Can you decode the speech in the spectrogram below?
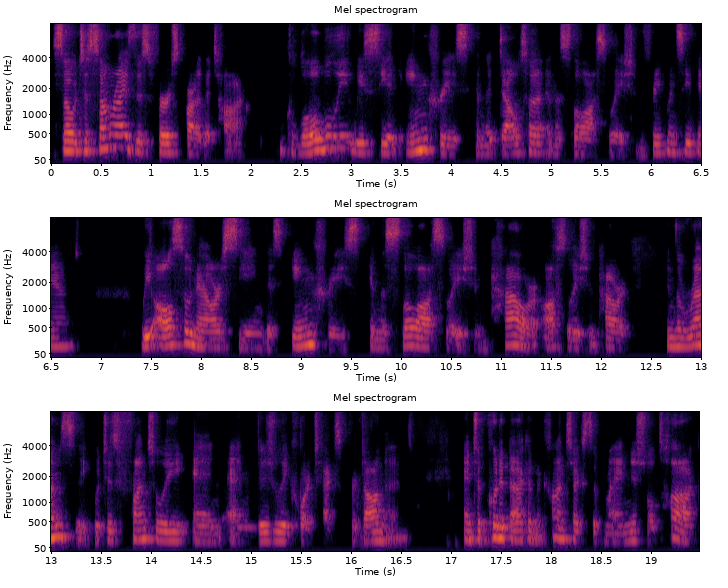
So to summarize this first part of the talk, globally, we see an increase in the delta and the slow oscillation frequency band. We also now are seeing this increase in the slow oscillation power, oscillation power in the REM sleep, which is frontally and, and visually cortex predominant. And to put it back in the context of my initial talk,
